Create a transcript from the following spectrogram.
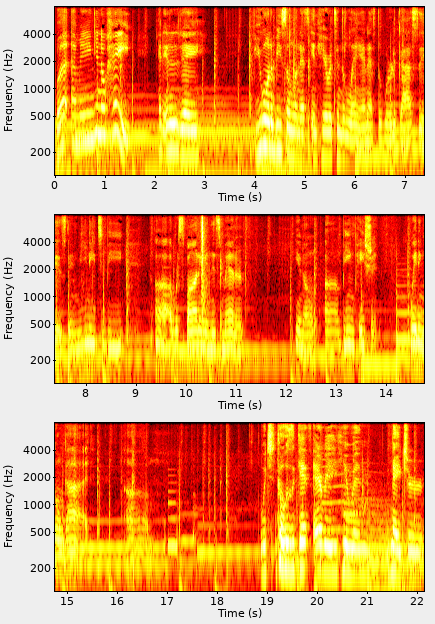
but I mean, you know, hey, at the end of the day, if you want to be someone that's inheriting the land, as the Word of God says, then we need to be uh, responding in this manner. You know, uh, being patient, waiting on God, um, which goes against every human nature.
